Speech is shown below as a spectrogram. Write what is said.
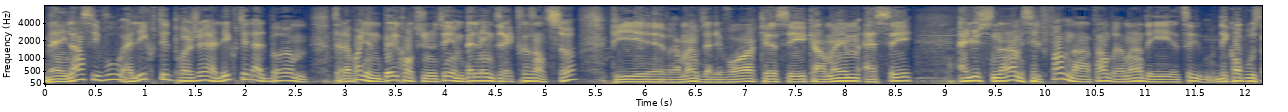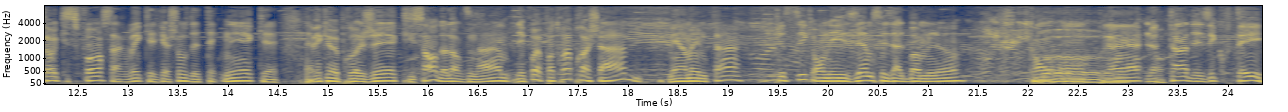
ben lancez-vous, allez écouter le projet, allez écouter l'album. Vous allez voir, il y a une belle continuité, une belle ligne directrice dans tout ça. Puis euh, vraiment, vous allez voir que c'est quand même assez hallucinant, mais c'est le fun d'entendre vraiment des, des compositeurs qui se forcent à arriver avec quelque chose de technique, euh, avec un projet qui sort de l'ordinaire. Des fois, pas trop approchable, mais en même temps, Christy, qu'on les aime, ces albums-là, qu'on on prend le temps de les écouter.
